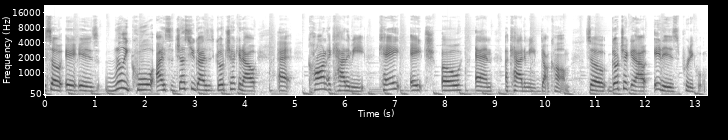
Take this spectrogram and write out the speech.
So it is really cool. I suggest you guys go check it out at Khan Academy, K H O N Academy.com. So go check it out. It is pretty cool.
